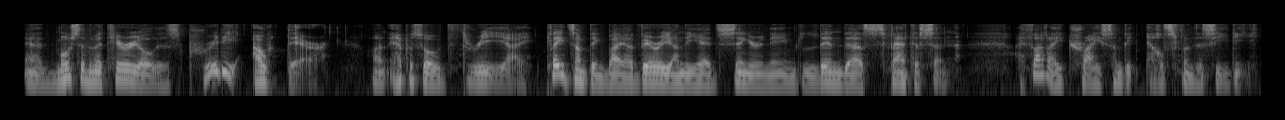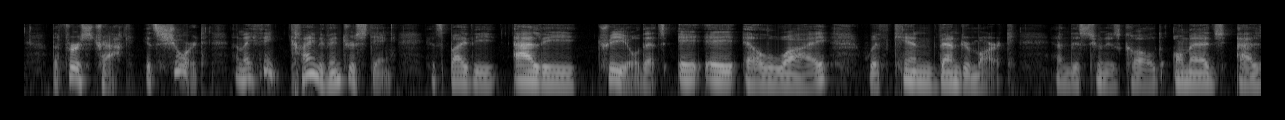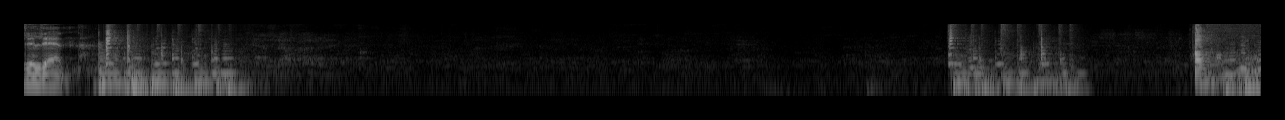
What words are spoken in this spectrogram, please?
and most of the material is pretty out there. On episode three, I played something by a very on the edge singer named Linda Svantesson. I thought I'd try something else from the CD. The first track, it's short and I think kind of interesting. It's by the Aaly Trio. That's A A L Y with Ken Vandermark. And this tune is called Homage à l'Hélène.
